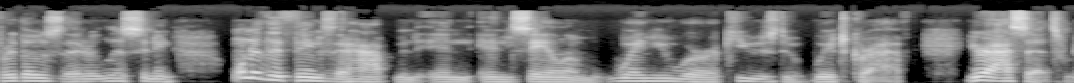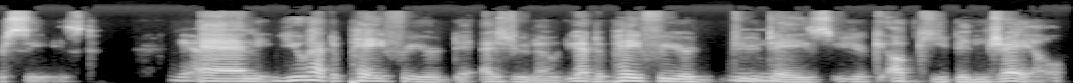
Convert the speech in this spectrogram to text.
for those that are listening, one of the things that happened in in Salem when you were accused of witchcraft, your assets were seized. Yeah. And you had to pay for your as you know, you had to pay for your your mm-hmm. days your upkeep in jail.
